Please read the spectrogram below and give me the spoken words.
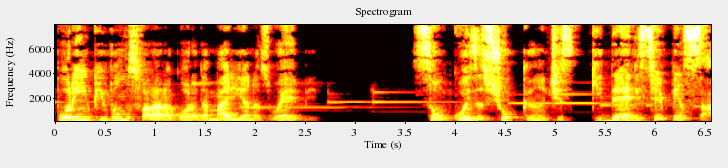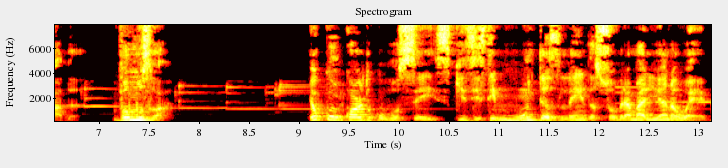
Porém, o que vamos falar agora da Marianas Web são coisas chocantes que devem ser pensada. Vamos lá. Eu concordo com vocês que existem muitas lendas sobre a Mariana Web.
